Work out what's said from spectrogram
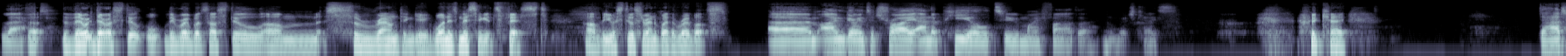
left? Uh, there, there are still the robots are still um, surrounding you. One is missing its fist, um, but you are still surrounded by the robots. Um, I'm going to try and appeal to my father, in which case. Okay, Dad,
